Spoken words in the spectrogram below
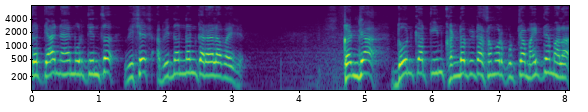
तर त्या न्यायमूर्तींचं विशेष अभिनंदन करायला पाहिजे. कारण ज्या दोन का तीन खंडपीठासमोर कुठच्या माहीत नाही मला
